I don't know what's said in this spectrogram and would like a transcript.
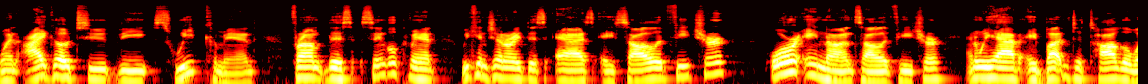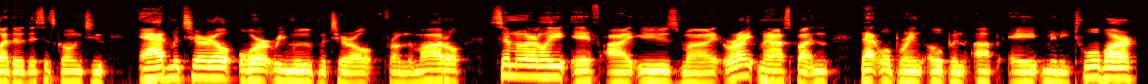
when I go to the sweep command from this single command, we can generate this as a solid feature or a non-solid feature, and we have a button to toggle whether this is going to add material or remove material from the model. Similarly, if I use my right mouse button, that will bring open up a mini toolbar,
